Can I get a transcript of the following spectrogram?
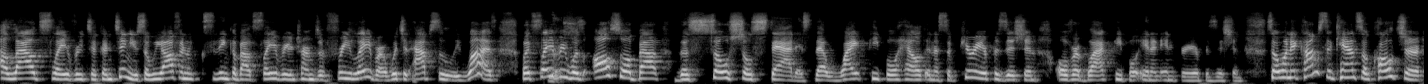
allowed slavery to continue. So we often think about slavery in terms of free labor, which it absolutely was, but slavery yes. was also about the social status that white people held in a superior position over black people in an inferior position. So when it comes to cancel culture,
